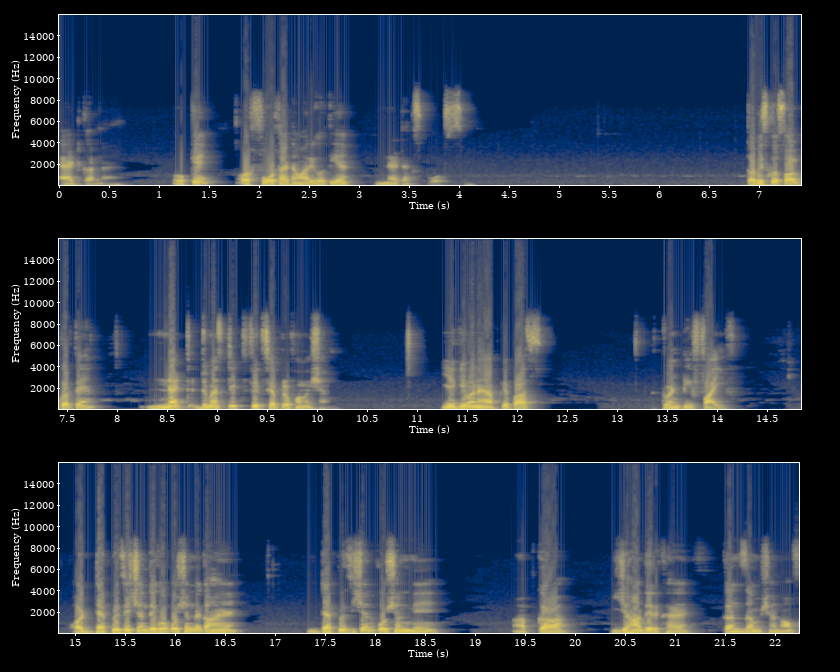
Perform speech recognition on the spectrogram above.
ऐड करना है। ओके और फोर्थ आइटम हमारी होती है नेट एक्सपोर्ट्स तो अब इसको सॉल्व करते हैं। Net domestic fix capital formation ये गिवन है आपके पास 25 और डेप्रिसिएशन देखो क्वेश्चन में कहा है? डेप्रिसिएशन क्वेश्चन में आपका यहाँ दे रखा है कंजम्पशन ऑफ़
